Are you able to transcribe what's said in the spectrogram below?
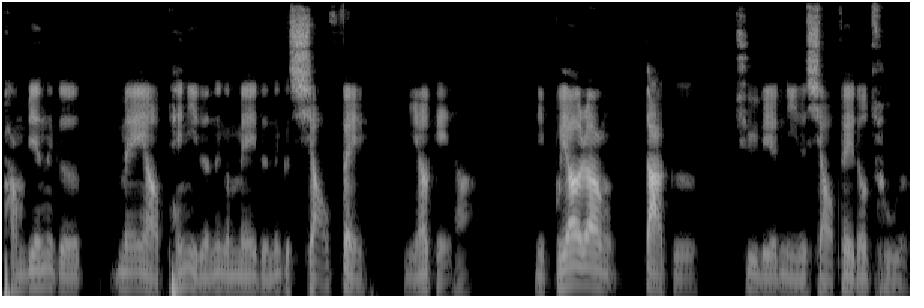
旁边那个妹啊陪你的那个妹的那个小费你要给他，你不要让大哥去连你的小费都出了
